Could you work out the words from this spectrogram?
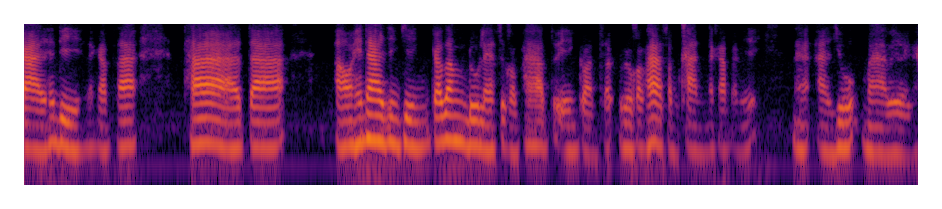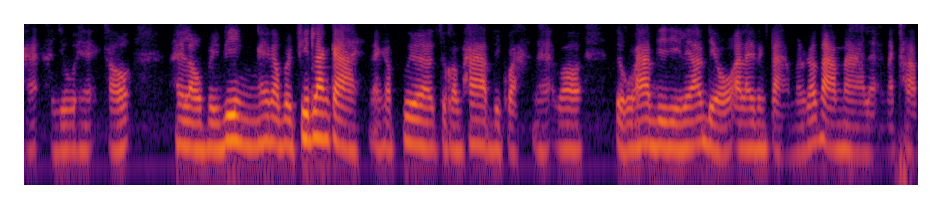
กายให้ดีนะครับ ถ้าถ้าจะเอาให้ได้จริง ๆ ก็ต้องดูแลสุขภาพตัวเองก่อนสุขภาพสำคัญนะครับ อันนี้นะอายุมาเลยนะฮะอายุเนี่ยเขาให้เราไปวิ่งให้เราไปฟิตร่างกายนะครับ เพื่อสุขภาพดีกว่านะฮะพอสุขภาพดีๆแล้วเดี๋ยวอะไรต่างๆ มันก็ตามมาแหละนะครับ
